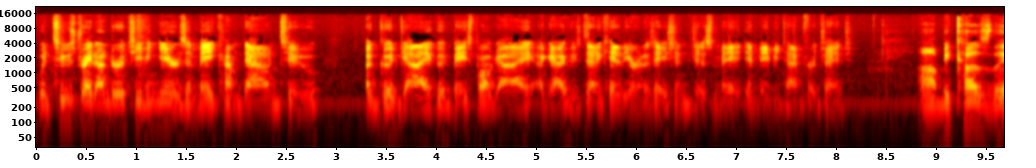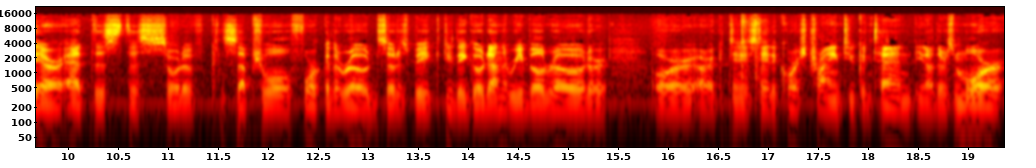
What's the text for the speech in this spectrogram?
with two straight underachieving years, it may come down to a good guy, a good baseball guy, a guy who's dedicated to the organization. Just may it may be time for a change. Uh, because they are at this this sort of conceptual fork of the road, so to speak. Do they go down the rebuild road or? Or, or continue to stay the course, trying to contend. You know, there's more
